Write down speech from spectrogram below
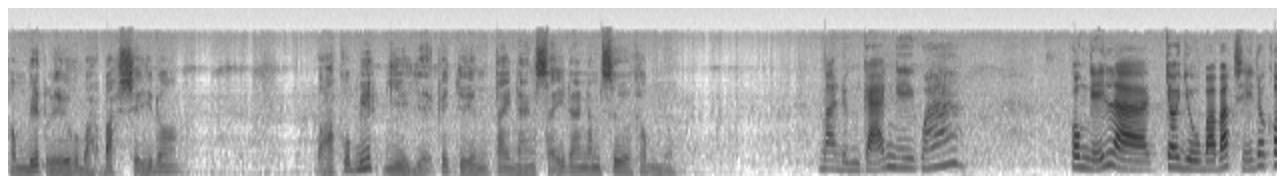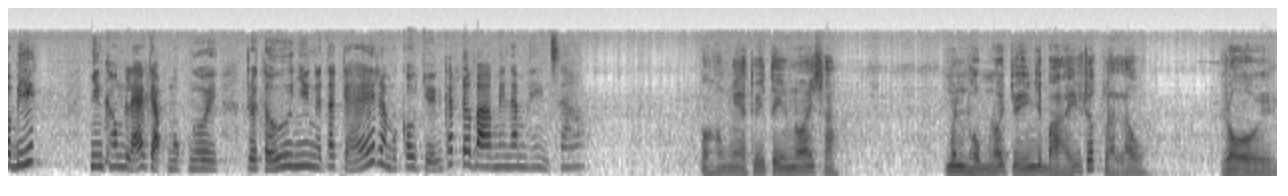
Không biết liệu bà bác sĩ đó bà có biết gì về cái chuyện tai nạn xảy ra năm xưa không nữa? Ba đừng cả nghi quá. Con nghĩ là cho dù bà bác sĩ đó có biết, nhưng không lẽ gặp một người rồi tự nhiên người ta kể ra một câu chuyện cách đó 30 năm hay sao? Con không nghe Thủy Tiên nói sao? Minh Hùng nói chuyện với bà ấy rất là lâu. Rồi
